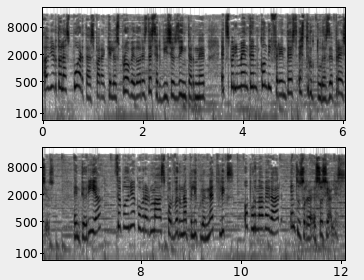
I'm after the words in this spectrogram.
ha abierto las puertas para que los proveedores de servicios de Internet experimenten con diferentes estructuras de precios. En teoría, se podría cobrar más por ver una película en Netflix o por navegar en tus redes sociales.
